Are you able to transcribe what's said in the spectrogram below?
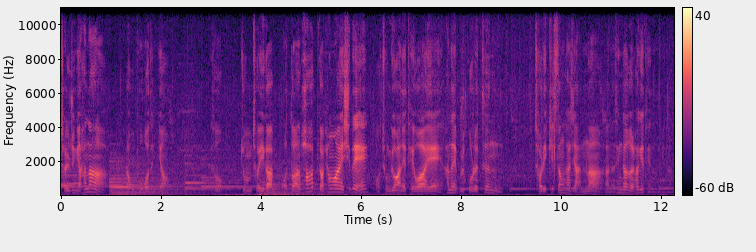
절 중에 하나라고 보거든요. 그래서 좀 저희가 어떠한 화합과 평화의 시대에 어, 종교 간의 대화에 하나의 물꼬를 튼 절이 길상사지 않나라는 생각을 하게 됩니다.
